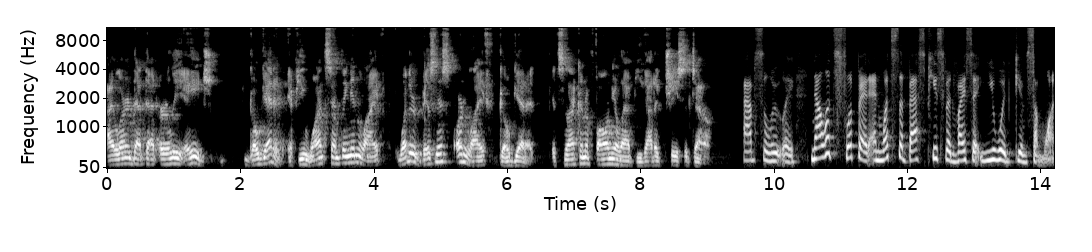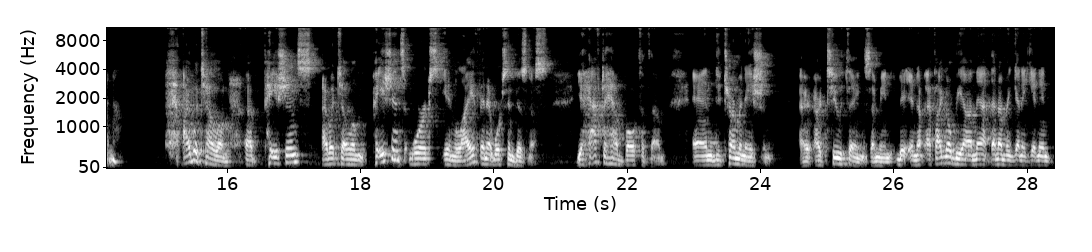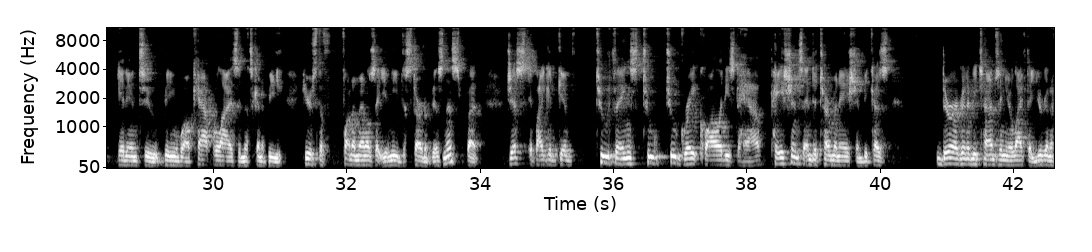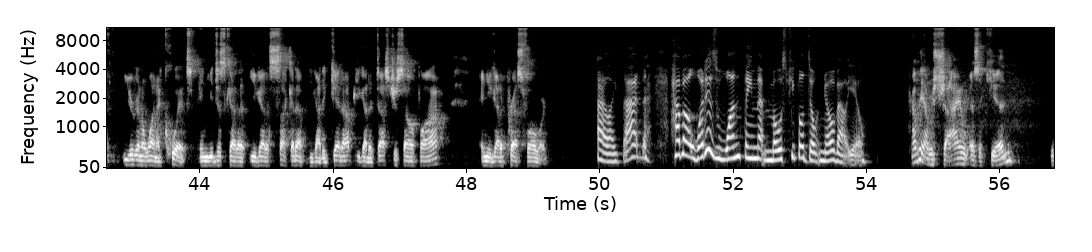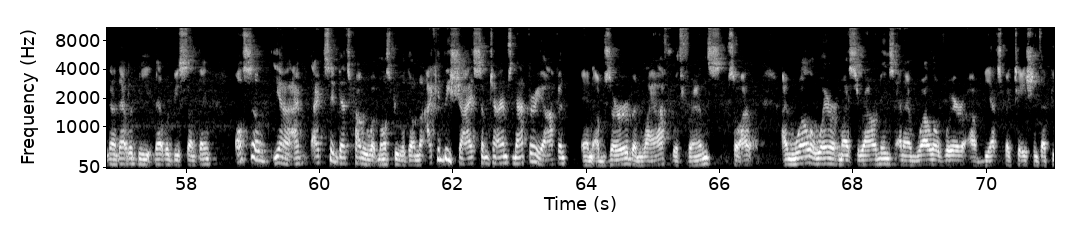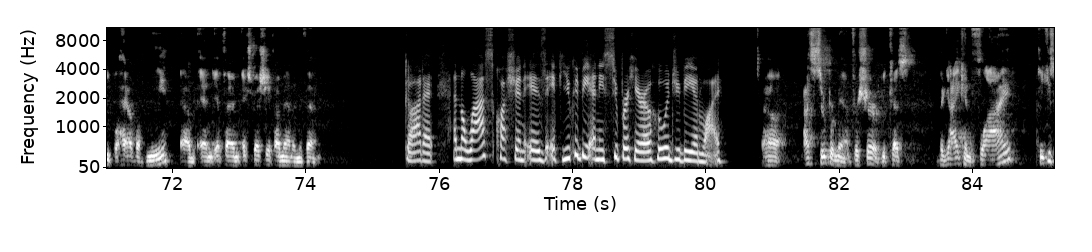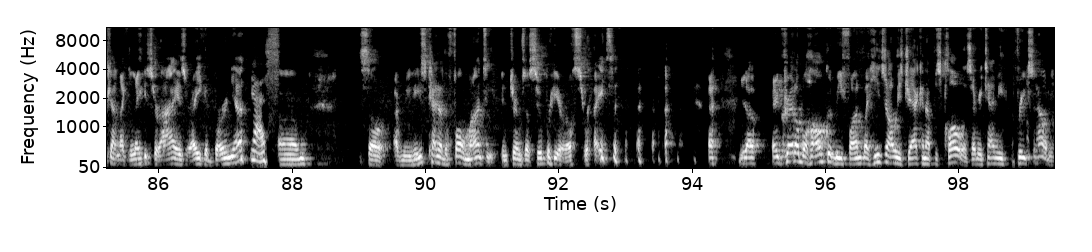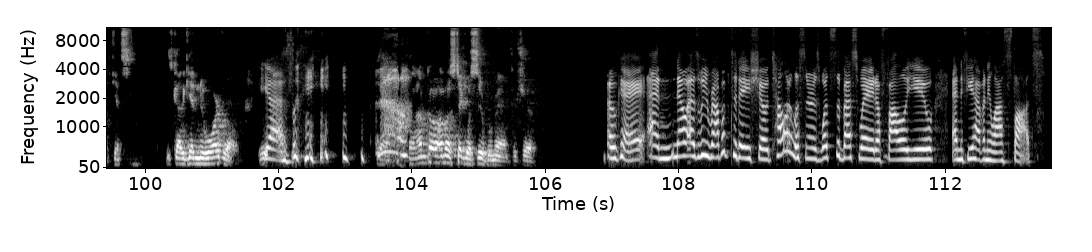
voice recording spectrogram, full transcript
I learned at that early age, go get it. If you want something in life, whether business or life, go get it. It's not going to fall in your lap. You got to chase it down. Absolutely. Now let's flip it. And what's the best piece of advice that you would give someone? I would tell them uh, patience. I would tell them patience works in life and it works in business. You have to have both of them. And determination are, are two things. I mean, and if I go beyond that, then I'm going to get in get into being well capitalized, and it's going to be here's the fundamentals that you need to start a business. But just if I could give two things, two two great qualities to have: patience and determination. Because there are going to be times in your life that you're going to you're going to want to quit, and you just gotta you gotta suck it up. You got to get up. You got to dust yourself off, and you got to press forward. I like that. How about what is one thing that most people don't know about you? Probably I was shy as a kid. You know that would be that would be something. Also, yeah, I, I'd say that's probably what most people don't know. I can be shy sometimes, not very often, and observe and laugh with friends. So I, I'm well aware of my surroundings, and I'm well aware of the expectations that people have of me, um, and if I'm, especially if I'm at an event. Got it. And the last question is: If you could be any superhero, who would you be, and why? Uh, that's Superman for sure, because the guy can fly. I think he's got like laser eyes, right? He could burn you. Yes. Um, so, I mean, he's kind of the full Monty in terms of superheroes, right? you know, Incredible Hulk would be fun, but he's always jacking up his clothes. Every time he freaks out, he gets he's got to get a new wardrobe. Yes. yeah, so I'm going. I'm going to stick with Superman for sure. Okay. And now, as we wrap up today's show, tell our listeners what's the best way to follow you, and if you have any last thoughts.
